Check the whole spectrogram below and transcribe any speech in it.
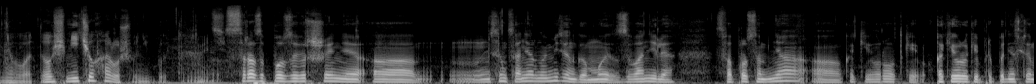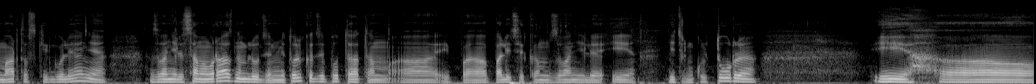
вот. В общем, ничего хорошего не будет, понимаете? Сразу по завершении э, несанкционированного митинга мы звонили с вопросом дня, э, какие уроки, какие уроки преподнесли мартовские гуляния звонили самым разным людям, не только депутатам, а и по политикам звонили и деятелям культуры, и э,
